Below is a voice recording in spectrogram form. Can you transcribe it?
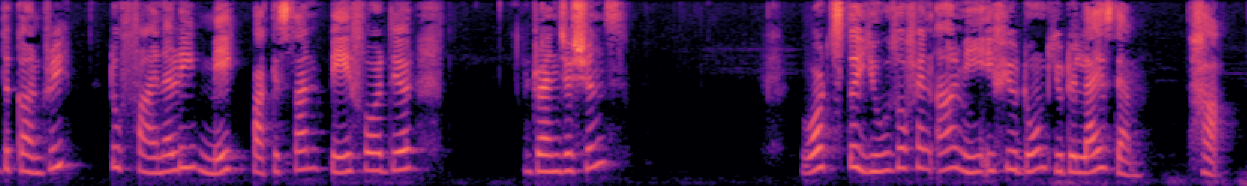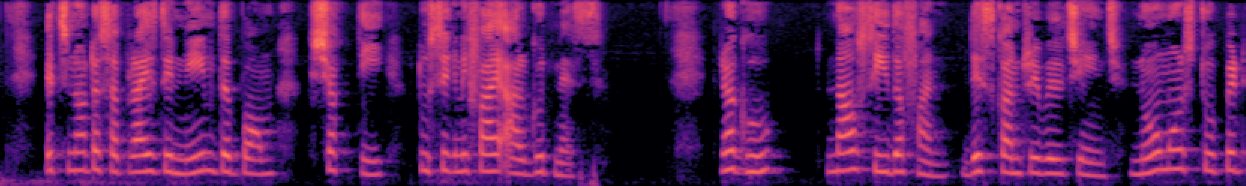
the country to finally make Pakistan pay for their transactions? What's the use of an army if you don't utilize them? Ha! It's not a surprise they named the bomb Shakti to signify our goodness. Raghu, now see the fun. This country will change. No more stupid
